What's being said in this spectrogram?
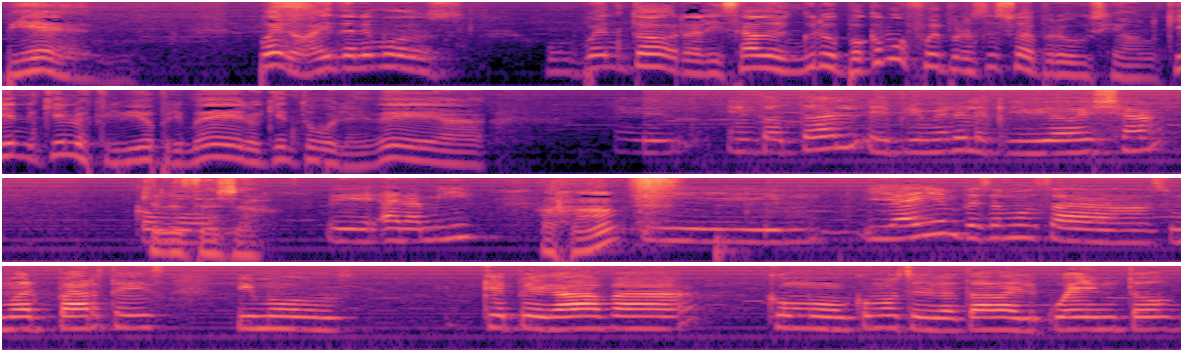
Bien. Bueno, ahí tenemos un cuento realizado en grupo. ¿Cómo fue el proceso de producción? ¿Quién, quién lo escribió primero? ¿Quién tuvo la idea? Eh, en total, el primero lo escribió ella. ¿Quién es ella? Eh, Aramí. Ajá. Y, y ahí empezamos a sumar partes, vimos qué pegaba, cómo, cómo se trataba el cuento.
